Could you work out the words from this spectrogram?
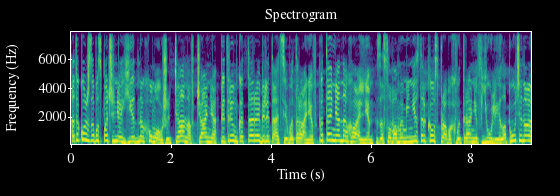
а також забезпечення гідних умов життя, навчання, підтримка та реабілітації ветеранів. Питання нагальні за словами міністерки у справах ветеранів Юлії Лапутіної.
